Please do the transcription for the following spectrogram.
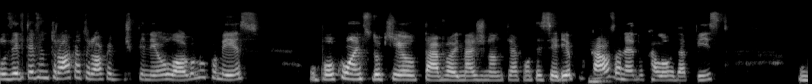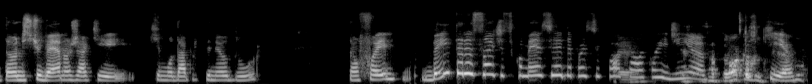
Inclusive, teve um troca-troca de pneu logo no começo, um pouco antes do que eu estava imaginando que aconteceria, por causa né, do calor da pista. Então, eles tiveram já que, que mudar para o pneu duro. Então, foi bem interessante esse começo e depois ficou é. aquela corridinha. Essa troca, do Tcheco,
